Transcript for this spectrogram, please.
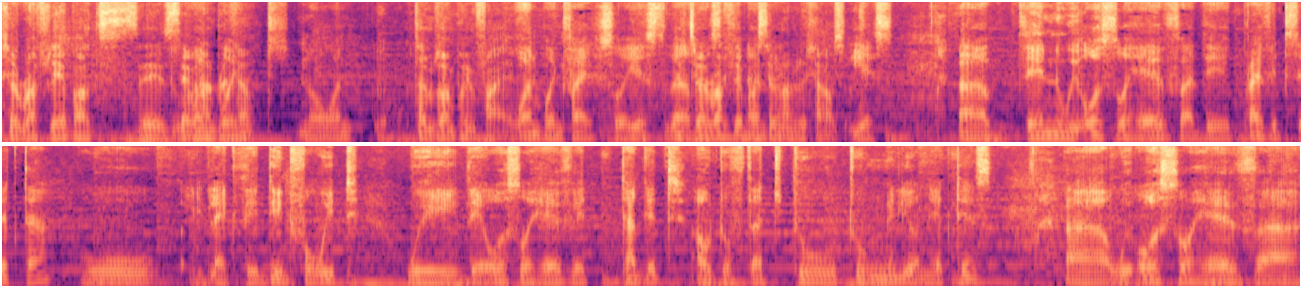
So roughly about say, One 700,000 point- No, one, times 1.5. 1.5. So yes, that's roughly about 700,000. Yes. Uh, then we also have uh, the private sector who, like they did for wheat, we they also have a target out of that two two million hectares. Uh, we also have uh,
